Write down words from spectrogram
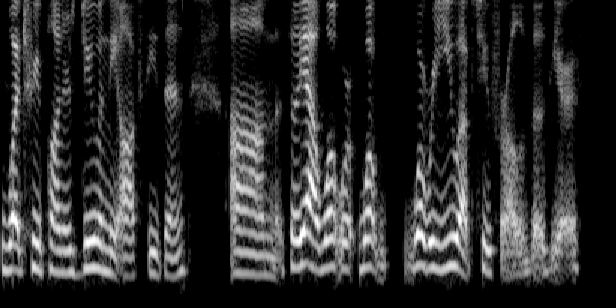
what tree planters do in the off season. Um, so yeah, what were what what were you up to for all of those years?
